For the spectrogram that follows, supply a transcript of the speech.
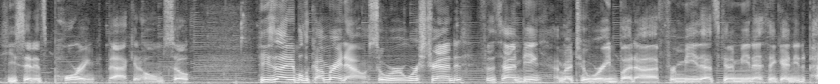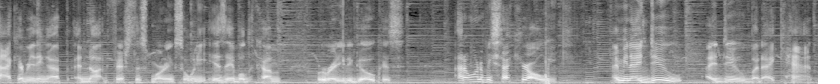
He said it's pouring back at home. So he's not able to come right now. So we're, we're stranded for the time being. I'm not too worried, but uh, for me, that's gonna mean I think I need to pack everything up and not fish this morning. So when he is able to come, we're ready to go because I don't wanna be stuck here all week. I mean, I do, I do, but I can't.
